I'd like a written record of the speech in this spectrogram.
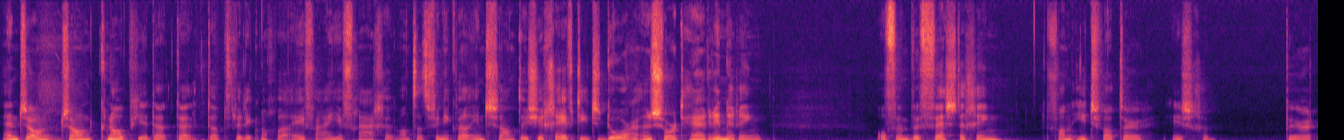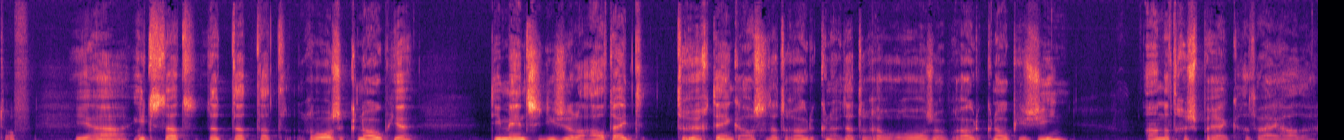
En zo'n zo'n knoopje, dat, dat, dat wil ik nog wel even aan je vragen, want dat vind ik wel interessant. Dus je geeft iets door, een soort herinnering of een bevestiging van iets wat er is gebeurd. Of, Ja, iets dat, dat, dat, dat roze knoopje. Die mensen die zullen altijd terugdenken als ze dat, rode dat ro- roze op rode knoopje zien. aan dat gesprek dat wij hadden.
